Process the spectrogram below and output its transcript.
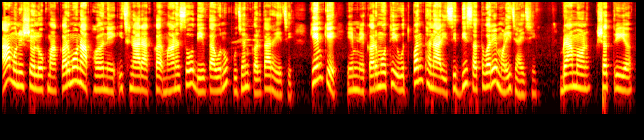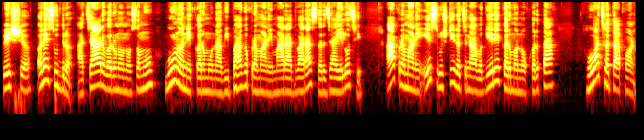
આ મનુષ્ય લોકમાં કર્મોના ફળને ઈચ્છનારા માણસો દેવતાઓનું પૂજન કરતા રહે છે. કેમ કે એમને કર્મોથી ઉત્પન્ન થનારી સિદ્ધિ સત્વરે મળી જાય છે. બ્રાહ્મણ, ક્ષત્રિય, વૈશ્ય અને શૂદ્ર આ ચાર વર્ણોનો સમૂહ ગુણ અને કર્મોના વિભાગ પ્રમાણે મારા દ્વારા સર્જાયેલો છે. આ પ્રમાણે એ સૃષ્ટિ રચના વગેરે કર્મનો કરતા હોવા છતાં પણ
